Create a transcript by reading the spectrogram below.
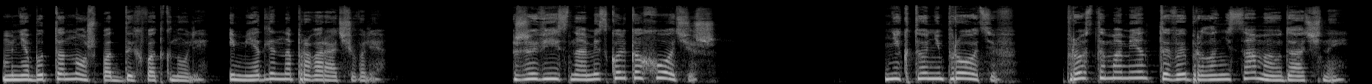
Мне будто нож под дых воткнули и медленно проворачивали. «Живи с нами сколько хочешь!» «Никто не против. Просто момент ты выбрала не самый удачный.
